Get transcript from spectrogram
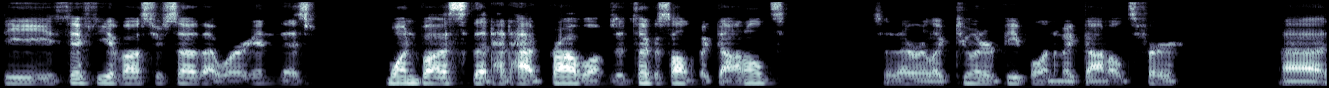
the 50 of us or so that were in this one bus that had had problems. It took us all to McDonald's. So there were like 200 people in a McDonald's for uh,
